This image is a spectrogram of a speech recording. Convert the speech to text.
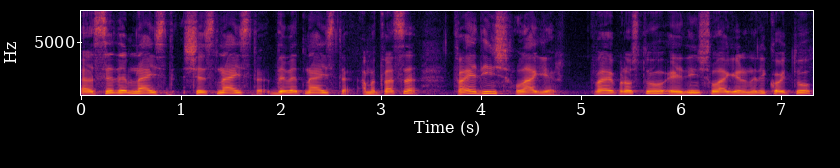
17, 16, 19. Ама това, са, това е един шлагер. Това е просто един шлагер, нали, който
